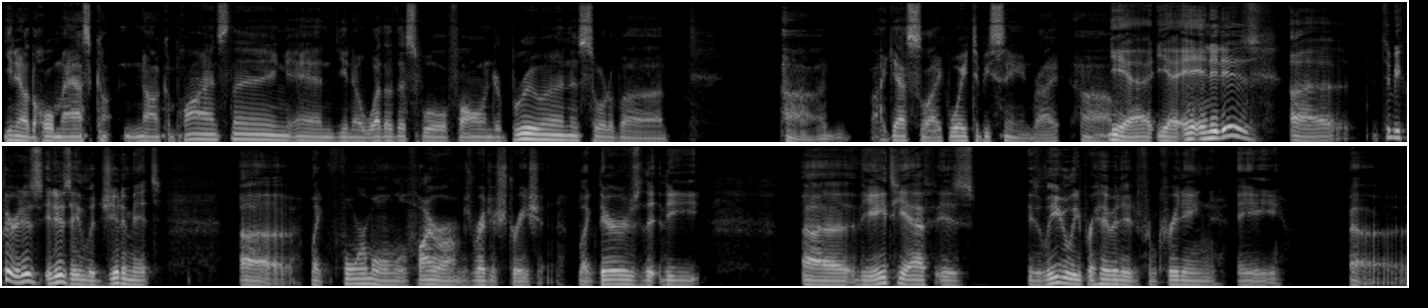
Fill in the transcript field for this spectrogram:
you know the whole mass co- non-compliance thing and you know whether this will fall under Bruen is sort of a uh i guess like wait to be seen right um, yeah, yeah, and, and it is uh, to be clear, it is it is a legitimate uh like formal firearms registration. Like there's the the uh the ATF is is legally prohibited from creating a uh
